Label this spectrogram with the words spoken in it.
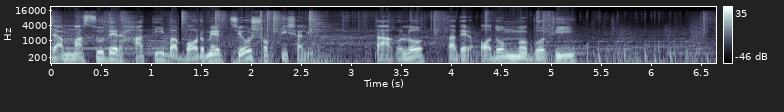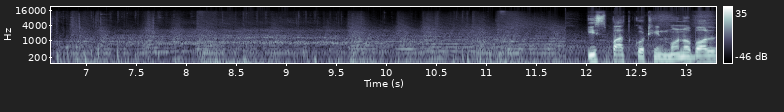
যা মাসুদের হাতি বা বর্মের চেয়েও শক্তিশালী। তা হল তাদের অদম্য গতি। ইস্পাত কঠিন মনোবল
